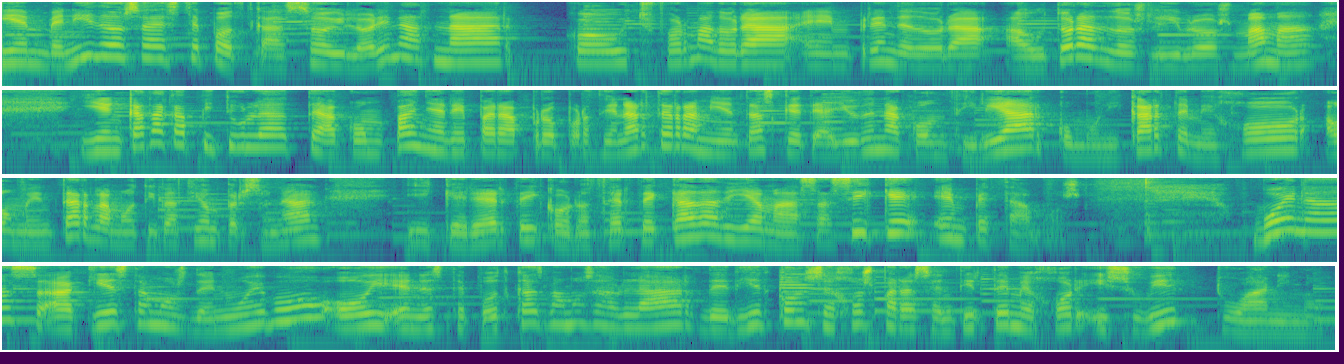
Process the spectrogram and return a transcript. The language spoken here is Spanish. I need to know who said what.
Speaker 1: Bienvenidos a este podcast. Soy Lorena Aznar, coach, formadora, emprendedora, autora de dos libros, mamá, y en cada capítulo te acompañaré para proporcionarte herramientas que te ayuden a conciliar, comunicarte mejor, aumentar la motivación personal y quererte y conocerte cada día más. Así que empezamos. Buenas, aquí estamos de nuevo. Hoy en este podcast vamos a hablar de 10 consejos para sentirte mejor y subir tu ánimo.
